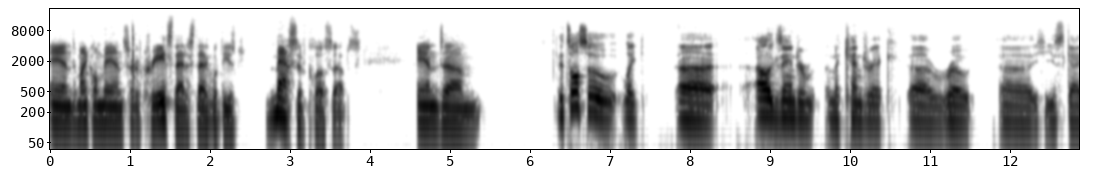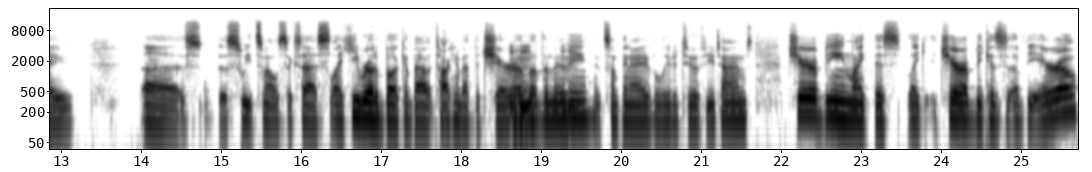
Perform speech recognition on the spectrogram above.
and michael mann sort of creates that aesthetic Mhm. with these massive close-ups and um It's also like uh, Alexander Mackendrick uh, wrote. Uh, he's the guy who uh, S- Sweet Smell of Success. Like he wrote a book about talking about the cherub Mhm, of the movie. It's something I've alluded to a few times. Cherub being like this, like cherub because of the arrow.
